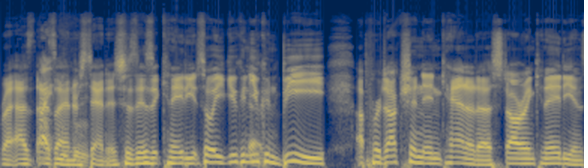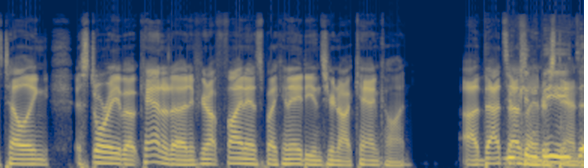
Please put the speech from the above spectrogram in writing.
Right, as, as I Right. understand it, it's just is it Canadian? So you can you can be a production in Canada starring Canadians telling a story about Canada, and if you're not financed by Canadians, you're not CanCon. Uh, that's You as I can be understand it.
